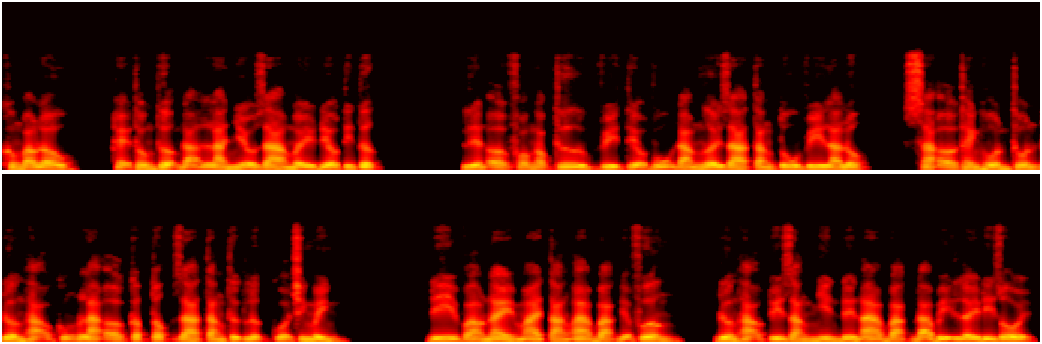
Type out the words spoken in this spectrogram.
Không bao lâu hệ thống thượng đã là nhiều ra mấy điều tin tức. Liên ở phó ngọc thư vì tiểu vũ đám người gia tăng tu vi là lúc, xa ở thánh hồn thôn đường hạo cũng là ở cấp tốc gia tăng thực lực của chính mình. Đi vào này mai táng a bạc địa phương, đường hạo tuy rằng nhìn đến a bạc đã bị lấy đi rồi,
